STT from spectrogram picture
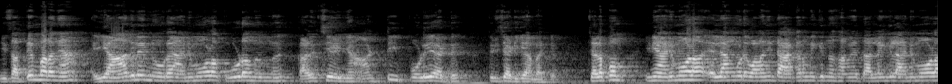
ഈ സത്യം പറഞ്ഞ ഈ ആദിലെ നൂറെ അനുമോളെ കൂടെ നിന്ന് കളിച്ചു കഴിഞ്ഞാൽ അടിപൊളിയായിട്ട് തിരിച്ചടിക്കാൻ പറ്റും. ചിലപ്പം ഇനി അനുമോള എല്ലാം കൂടി വളഞ്ഞിട്ട് ആക്രമിക്കുന്ന സമയത്ത് അല്ലെങ്കിൽ അനുമോള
